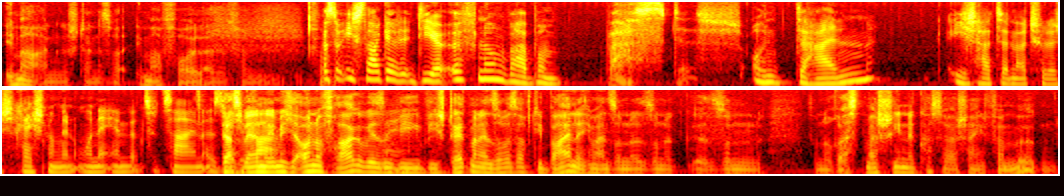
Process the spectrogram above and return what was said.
immer angestanden, es war immer voll. Also von, von Also ich sage, die Eröffnung war bombastisch. Und dann, ich hatte natürlich Rechnungen ohne Ende zu zahlen. Also das wäre nämlich auch eine Frage gewesen, wie, wie stellt man denn sowas auf die Beine? Ich meine, so eine, so, eine, so, ein, so eine Röstmaschine kostet wahrscheinlich Vermögen.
